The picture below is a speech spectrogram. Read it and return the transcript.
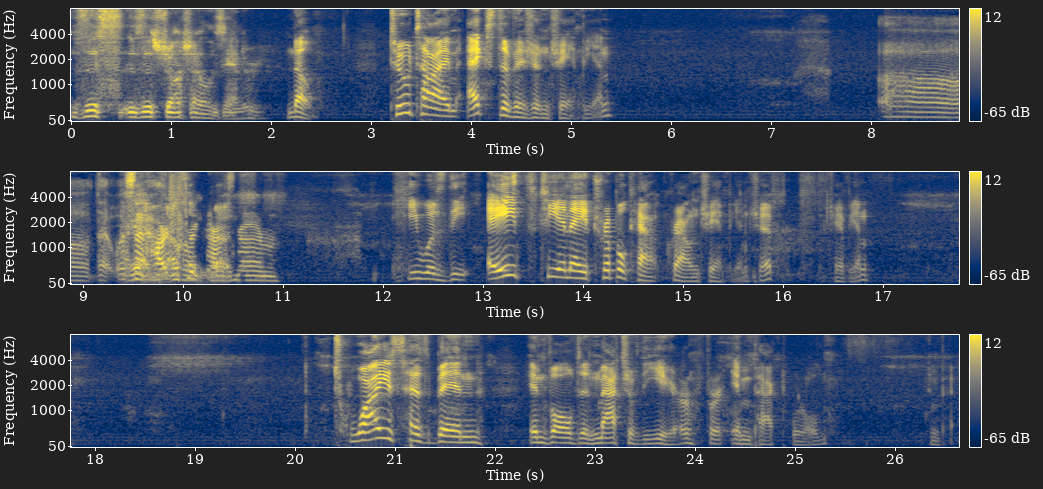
is this is this Josh Alexander? No. Two-time X Division Champion. Oh, that was got that hard nothing, guy's bud. name. He was the eighth TNA Triple Count Crown Championship champion. Twice has been involved in Match of the Year for Impact World. Impact.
